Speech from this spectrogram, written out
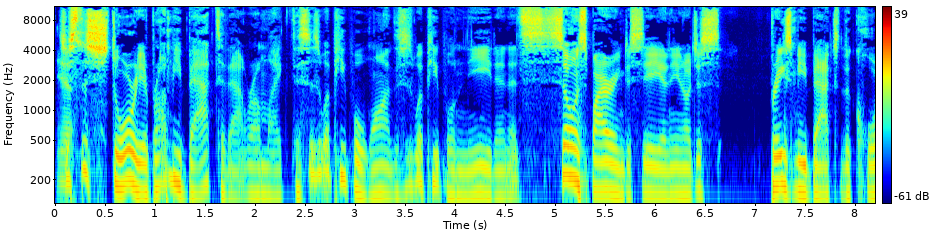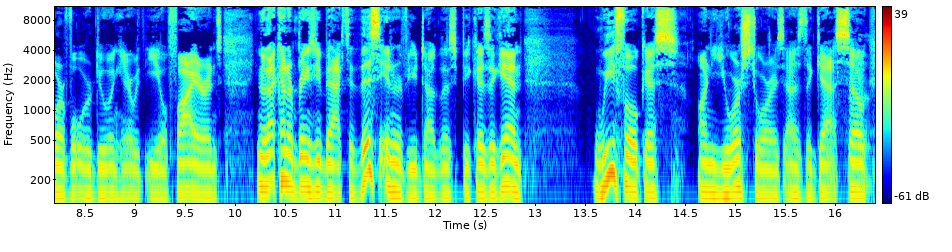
yeah. just the story, it brought me back to that where I'm like, this is what people want, this is what people need, and it's so inspiring to see. And you know, just brings me back to the core of what we're doing here with EO Fire, and you know that kind of brings me back to this interview, Douglas, because again we focus on your stories as the guest. So uh-huh.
